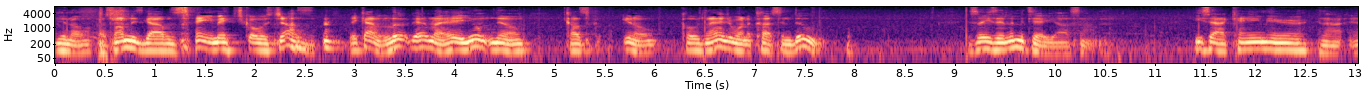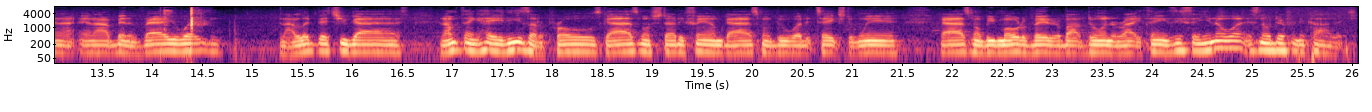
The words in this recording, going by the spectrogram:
you know, because some of these guys was the same age Coach Johnson. They kind of looked at him like, "Hey, you, you know," because you know Coach Landry wasn't a cussing dude. So he said, "Let me tell y'all something." He said, "I came here and I and I and I've been evaluating, and I looked at you guys." And I'm thinking, hey, these are the pros. Guys gonna study film. Guys gonna do what it takes to win. Guys gonna be motivated about doing the right things. He said, you know what? It's no different in college.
